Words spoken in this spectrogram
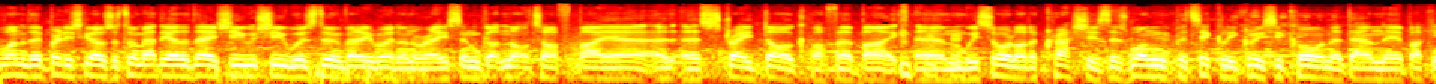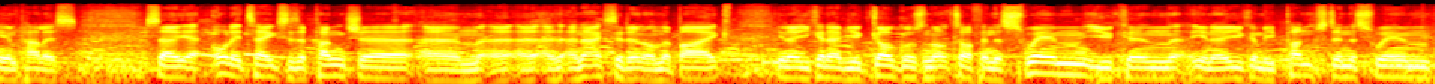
one of the British girls I was talking about the other day, she, she was doing very well in a race and got knocked off by a, a, a stray dog off her bike. Um, we saw a lot of crashes. There's one particularly greasy corner down near Buckingham Palace. So yeah, all it takes is a puncture, um, a, an accident on the bike. You know, you can have your goggles knocked off in the swim. You can, you know, you can be punched in the swim.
